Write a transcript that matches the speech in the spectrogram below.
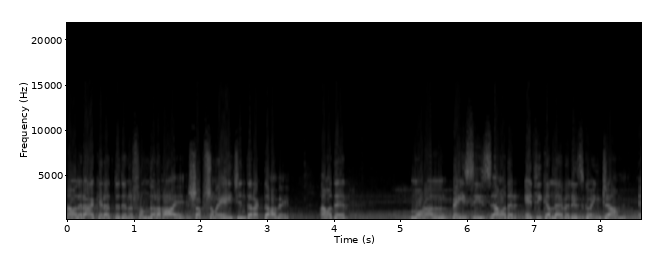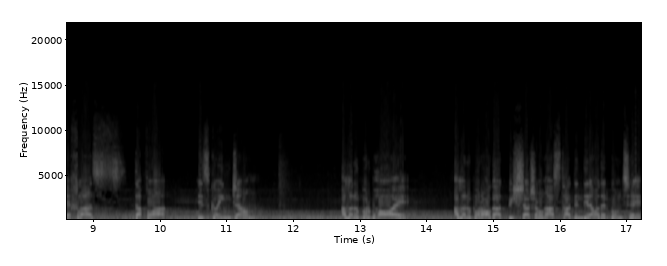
আমাদের আখের আখেরাতটা যেন সুন্দর হয়। সবসময় এই চিন্তা রাখতে হবে। আমাদের মোরাল বেসিস আমাদের ethical level is going down এখলাস তাকওয়া ইজ গোয়িং ডাউন আল্লাহর উপর ভয়, আল্লাহর উপর অগাধ বিশ্বাস এবং আস্থা দিন দিন আমাদের কমছে।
